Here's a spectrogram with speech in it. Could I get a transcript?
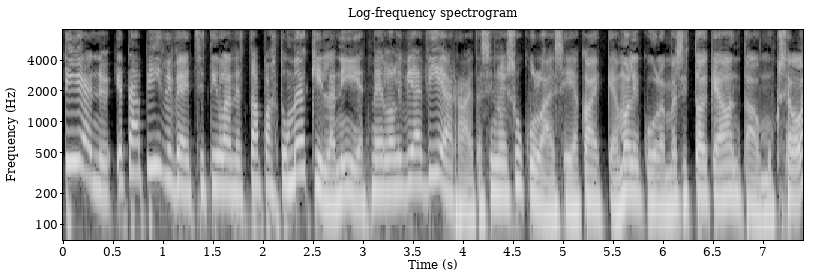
tiennyt. Ja tämä pihviveitsitilanne tapahtui mökillä niin, että meillä oli vielä vieraita. Siinä oli sukulaisia ja kaikkea. Mä olin kuulemma sitten oikein antaumuksella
